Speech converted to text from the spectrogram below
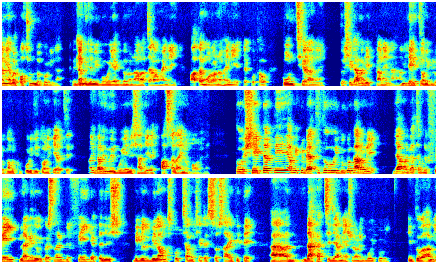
আমি আবার পছন্দ করি না। দামি দামি বই একদমও নাড়াচাড়া হয় নাই পাতা মোড়ানো হয়নি একটা কোথাও কোন ছেঁড়া নাই। তো সেটা আমাকে টানে না। আমি দেখেছি অনেক লোক আমার খুব পরিচিত অনেকে আছে। অনেক দামি দামি বই এনে সাজিয়ে রাখে পাঁচটা লাইনও পড়ে না তো সেটাতে আমি একটু ব্যথিত হই দুটো কারণে যে আমার কাছে আমাদের ফেক লাগে যে ওই পার্সোনালিটি ফেক একটা জিনিস বিলংস করছে এবং সেটা সোসাইটিতে দেখাচ্ছে যে আমি আসলে অনেক বই পড়ি। কিন্তু আমি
